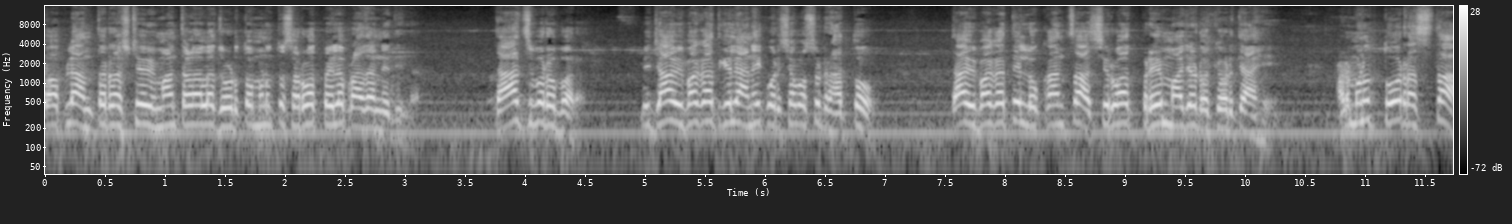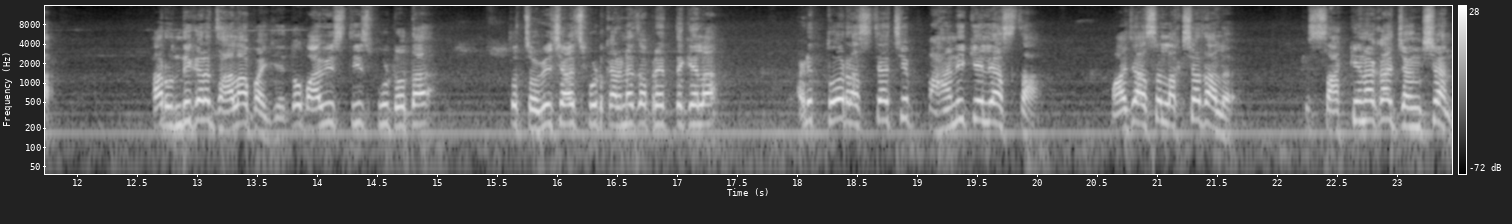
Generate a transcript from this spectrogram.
तो आपल्या आंतरराष्ट्रीय विमानतळाला जोडतो म्हणून तो सर्वात पहिलं प्राधान्य दिलं. त्याचबरोबर मी ज्या विभागात गेले अनेक वर्षापासून राहतो त्या विभागातील लोकांचा आशीर्वाद प्रेम माझ्या डोक्यावरती आहे. आणि म्हणून तो रस्ता हा रुंदीकरण झाला पाहिजे. तो बावीस तीस फूट होता तो चव्वेचाळीस फूट करण्याचा प्रयत्न केला आणि तो रस्त्याची पाहणी केली असता माझ्या असं लक्षात आलं की साकीनाका जंक्शन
